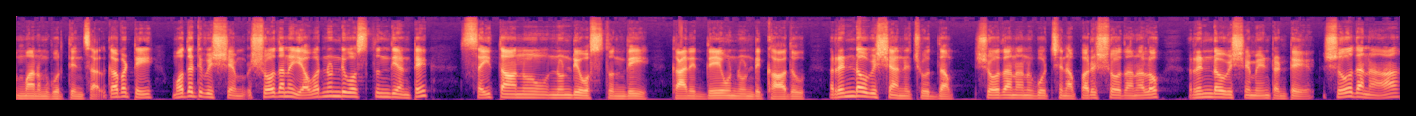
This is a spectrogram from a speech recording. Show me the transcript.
మనం గుర్తించాలి. కాబట్టి మొదటి విషయం శోధన ఎవరి నుండి వస్తుంది అంటే సైతాను నుండి వస్తుంది కానీ దేవుని నుండి కాదు. రెండవ విషయాన్ని చూద్దాం. శోధనను గుర్చిన పరిశోధనలో రెండవ విషయం ఏంటంటే శోధన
